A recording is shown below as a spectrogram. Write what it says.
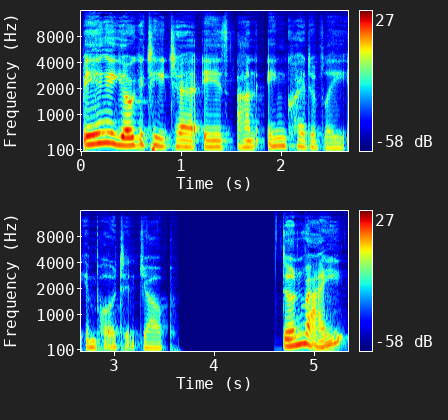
Being a yoga teacher is an incredibly important job. Done right,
